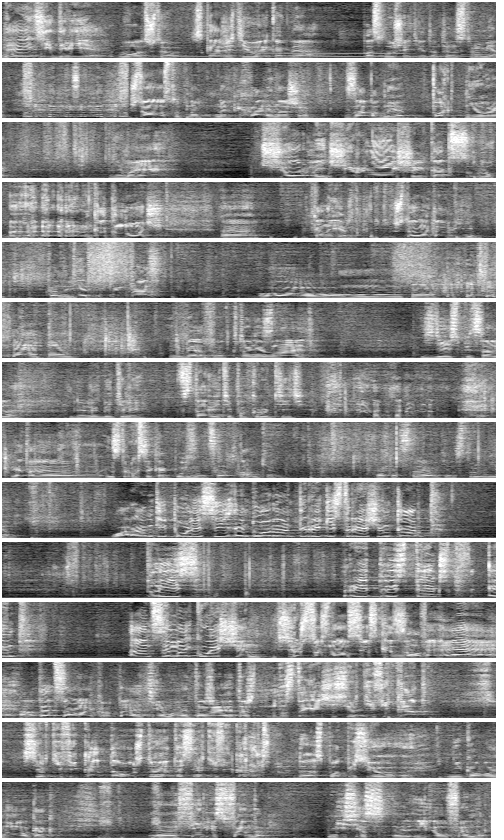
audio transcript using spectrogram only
Дайте две. Вот что скажете вы, когда послушаете этот инструмент. Что у нас тут на- напихали наши западные партнеры? Внимание. Черный, чернейший, как, с- как ночь, э, конверт. Что мы там видим? Конвертики у нас. О, ребят, вот кто не знает, здесь специально для любителей вставить и покрутить. Это инструкция, как пользоваться анкером, как отстраивать инструмент. Warranty policy and warranty registration card. Please read this text and answer my question. Все, что знал, все сказал. А вот это самая крутая тема. Это же, это же настоящий сертификат. Сертификат того, что это сертификат. Да, с подписью э, никого иного, как э, Филлис Фендер. Миссис э, Лео Фендер.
